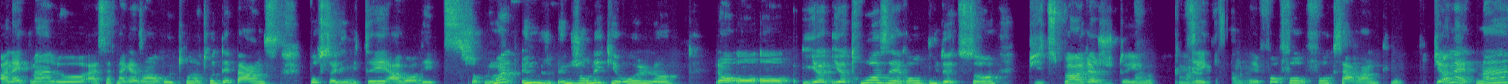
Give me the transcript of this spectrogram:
Honnêtement, là, à cette magasin, on roule trop, on a trop de dépenses pour se limiter à avoir des petits... Moi, une, une journée qui roule, là, là, on- on- il y, a, il y a trois zéros au bout de ça, puis tu peux en rajouter. Là. Il faut, faut, faut que ça rentre. Là. Puis honnêtement,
